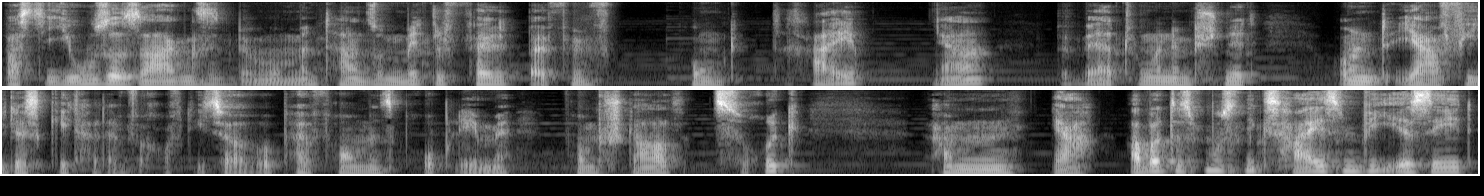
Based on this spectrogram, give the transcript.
Was die User sagen, sind wir momentan so im Mittelfeld bei 5.3 ja, Bewertungen im Schnitt. Und ja, vieles geht halt einfach auf die Server-Performance-Probleme vom Start zurück. Ähm, ja, aber das muss nichts heißen, wie ihr seht.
